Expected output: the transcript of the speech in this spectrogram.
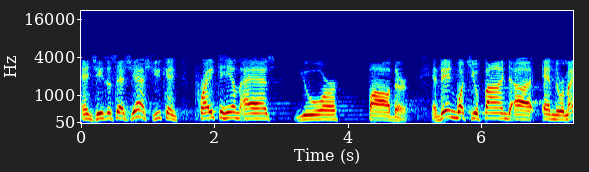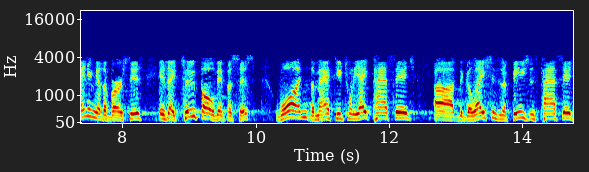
And Jesus says, yes, you can pray to Him as your Father. And then what you'll find uh, in the remaining of the verses is a twofold emphasis. One, the Matthew 28 passage, uh, the Galatians and Ephesians passage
